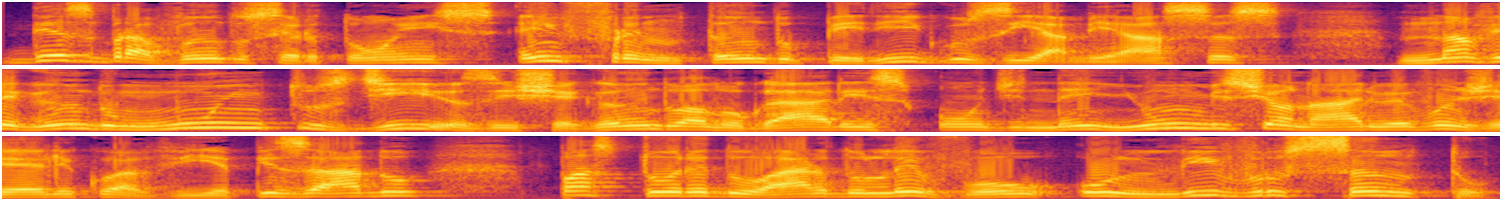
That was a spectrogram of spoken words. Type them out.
desbravando sertões, enfrentando perigos e ameaças, navegando muitos dias e chegando a lugares onde nenhum missionário evangélico havia pisado, Pastor Eduardo levou o livro santo,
